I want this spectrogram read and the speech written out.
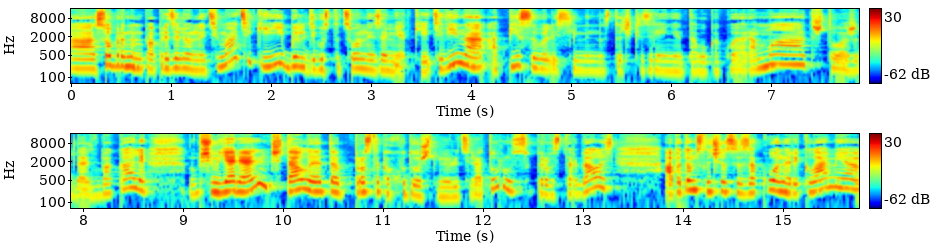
а, собранным по определенной тематике, и были дегустационные заметки. Эти вина описывались именно с точки зрения того, какой аромат, что ожидать в бокале. В общем, я реально читала это просто как художественную литературу, супер восторгалась. А потом случился закон о рекламе,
